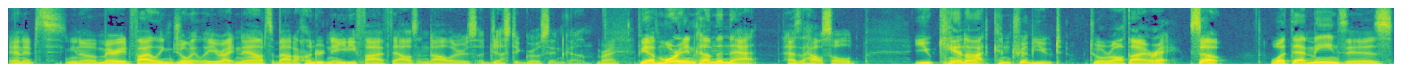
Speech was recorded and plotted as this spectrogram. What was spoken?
and it's you know married filing jointly right now, it's about one hundred and eighty-five thousand dollars adjusted gross income. Right. If you have more income than that as a household, you cannot contribute to a Roth IRA. So, what that means is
